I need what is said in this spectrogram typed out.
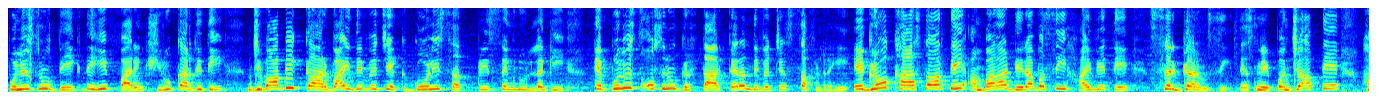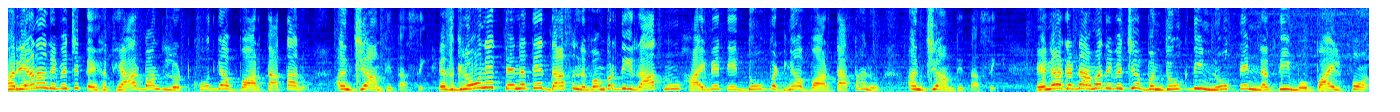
ਪੁਲਿਸ ਨੂੰ ਦੇਖਦੇ ਹੀ ਫਾਇਰਿੰਗ ਸ਼ੁਰੂ ਕਰ ਦਿੱਤੀ। ਜਵਾਬੀ ਕਾਰਵਾਈ ਦੇ ਵਿੱਚ ਇੱਕ ਗੋਲੀ ਸਤਪ੍ਰੀਤ ਸਿੰਘ ਨੂੰ ਲੱਗੀ ਤੇ ਪੁਲਿਸ ਉਸ ਨੂੰ ਗ੍ਰਿਫਤਾਰ ਕਰਨ ਦੇ ਵਿੱਚ ਸਫਲ ਰਹੀ। ਇਹ ਗਰੋਹ ਖਾਸ ਤੌਰ ਤੇ ਅੰਬਾਲਾ ਡੇਰਾਬੱਸੀ ਹਾਈਵੇ ਤੇ ਸਰਗਰਮ ਸੀ ਤੇ ਇਸਨੇ ਪੰਜਾਬ ਤੇ ਹਰਿਆਣਾ ਦੇ ਵਿੱਚ ਕਈ ਹਥਿਆਰਬੰਦ ਲੁੱਟ-ਖੋਹ ਦੀਆਂ ਵਾਰਦਾਤਾਂ ਨੂੰ ਅੰਜਾਮ ਦਿੱਤਾ ਸੀ। ਇਸ ਗਰੋਹ ਨੇ 3 ਤੇ 10 ਨਵੰਬਰ ਦੀ ਰਾਤ ਨੂੰ ਹਾਈਵੇ ਤੇ ਦੋ ਵੱਡੀਆਂ ਵਾਰਦਾਤਾਂ ਨੂੰ ਅੰਜਾਮ ਦਿੱਤਾ ਸੀ। ਇਹਨਾਂ ਘਟਨਾਵਾਂ ਦੇ ਵਿੱਚ ਬੰਦੂਕ ਦੀ ਨੋਕ ਤੇ ਨਕਦੀ ਮੋਬਾਈਲ ਫੋਨ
